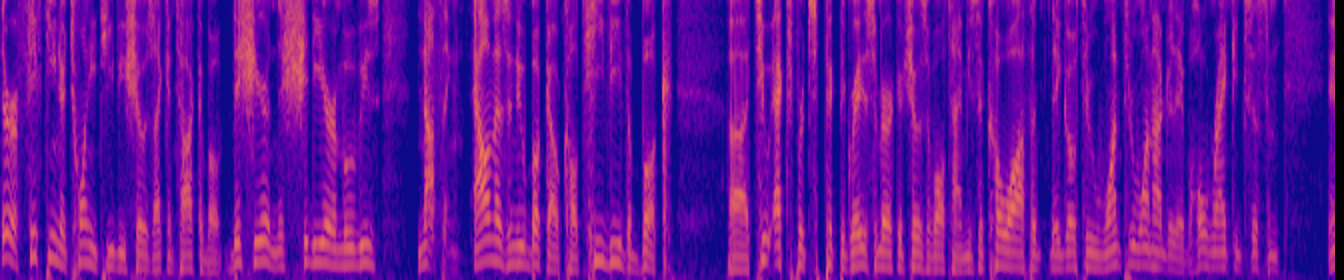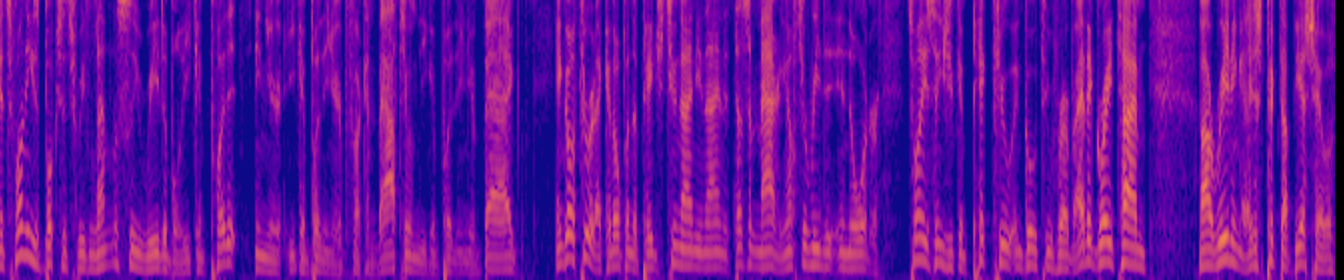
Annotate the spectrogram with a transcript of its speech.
There are 15 or 20 TV shows I can talk about. This year, in this shitty year of movies, nothing. Alan has a new book out called TV the Book. Uh, two experts pick the greatest American shows of all time. He's the co-author. They go through one through 100. They have a whole ranking system, and it's one of these books that's relentlessly readable. You can put it in your you can put it in your fucking bathroom. You can put it in your bag and go through it. I can open the page 299. It doesn't matter. You don't have to read it in order. It's one of these things you can pick through and go through forever. I had a great time uh, reading it. I just picked up yesterday. I was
